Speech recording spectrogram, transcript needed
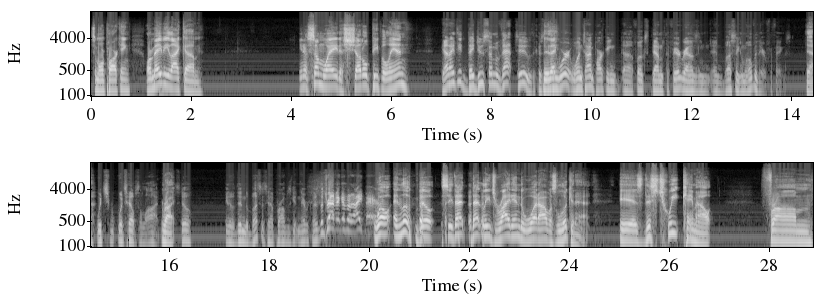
some more parking, or maybe like um, you know, some way to shuttle people in. Yeah, they did. They do some of that too, because Do they? were at one time parking uh, folks down at the fairgrounds and, and busing them over there for things, Yeah. which which helps a lot. Right. Still, you know, then the buses have problems getting there because the traffic is a nightmare. Well, and look, Bill, see that that leads right into what I was looking at. Is this tweet came out from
